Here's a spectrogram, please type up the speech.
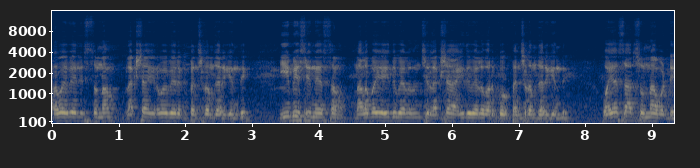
అరవై వేలు ఇస్తున్నాం. లక్ష ఇరవై వేలకు పెంచడం జరిగింది. ఈబీసీ నేస్తం నలభై ఐదు వేల నుంచి లక్ష ఐదు వేల వరకు పెంచడం జరిగింది. వైఎస్ఆర్ సున్నా వడ్డీ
